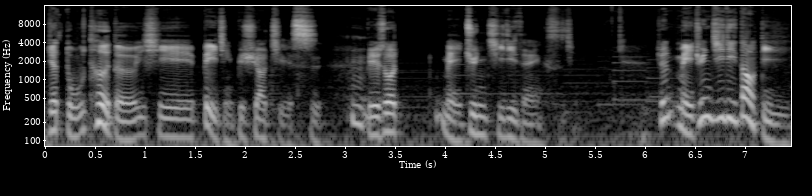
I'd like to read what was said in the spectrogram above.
比较独特的一些背景必须要解释。嗯，比如说美军基地这样一个事情，就是美军基地到底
